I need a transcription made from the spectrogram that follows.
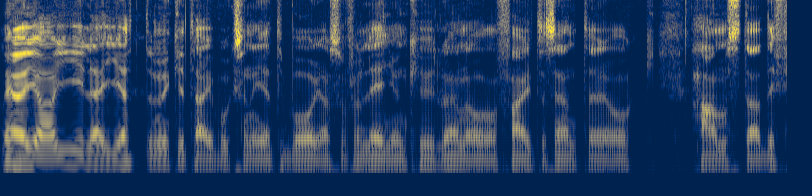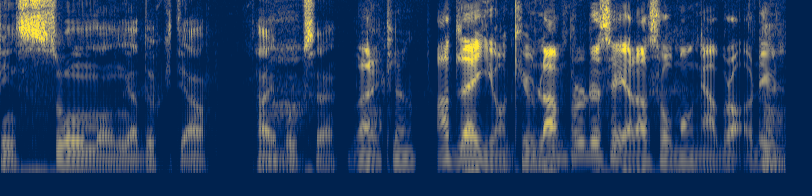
Men jag, jag gillar jättemycket thaiboxen i Göteborg, alltså från Lejonkulan och Fighter Center och Halmstad. Det finns så många duktiga thaiboxare. Verkligen. Att Lejonkulan producerar så många bra, det är ju en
